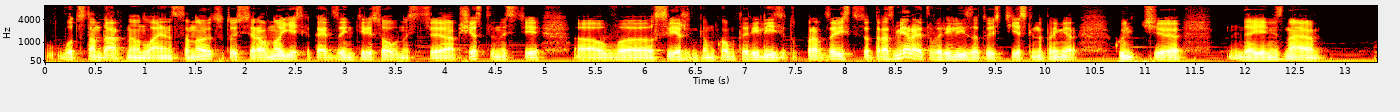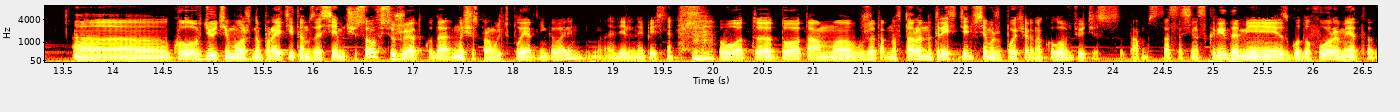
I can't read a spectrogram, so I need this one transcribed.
вот стандартный онлайн становится, то есть все равно есть какая-то заинтересованность э, общественности э, в свеженьком каком-то релизе. Тут, правда, зависит от размера этого релиза, то есть если, например, какой-нибудь, э, да, я не знаю, Call of Duty можно пройти там за 7 часов сюжетку, да, мы сейчас про мультиплеер не говорим, отдельная песня, uh-huh. вот, то там уже там на второй, на третий день всем уже похер на Call of Duty, с, там, с Assassin's Creed, с God of War, это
